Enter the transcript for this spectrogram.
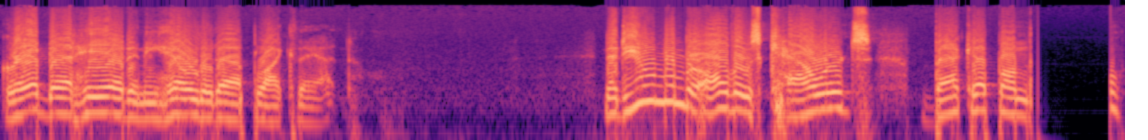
grabbed that head and he held it up like that. Now, do you remember all those cowards back up on the hill?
